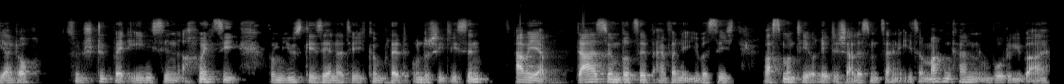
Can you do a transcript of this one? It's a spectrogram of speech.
ja doch so ein Stück weit ähnlich sind, auch wenn sie vom Use Case her natürlich komplett unterschiedlich sind. Aber ja, da hast du im Prinzip einfach eine Übersicht, was man theoretisch alles mit seinen Ether machen kann und wo du überall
